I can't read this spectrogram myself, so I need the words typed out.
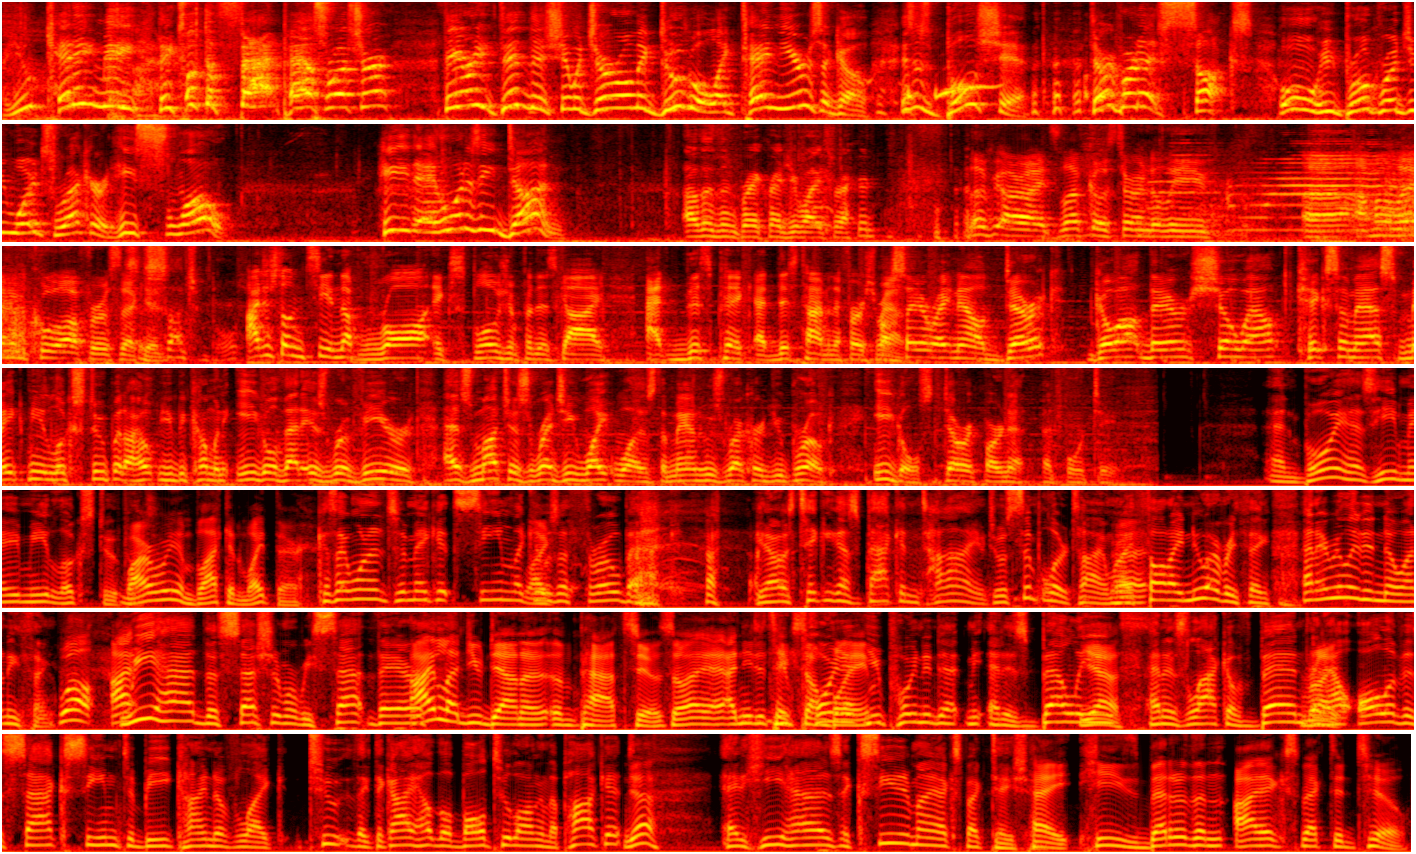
Are you kidding me? They took the fat pass rusher. They already did this shit with Jerome McDougle like 10 years ago. This is bullshit. Derek Barnett sucks. Oh, he broke Reggie White's record. He's slow. He, what has he done? Other than break Reggie White's record? Lef- all right, it's Lefkoe's turn to leave. Uh, I'm gonna let him cool off for a second. Such bullshit. I just don't see enough raw explosion for this guy at this pick at this time in the first round. I'll say it right now. Derek, go out there, show out, kick some ass, make me look stupid. I hope you become an Eagle that is revered as much as Reggie White was, the man whose record you broke. Eagles, Derek Barnett at 14. And boy, has he made me look stupid. Why are we in black and white there? Because I wanted to make it seem like, it was a throwback. you know, I was taking us back in time to a simpler time when I thought I knew everything, and I really didn't know anything. Well, I- we had the session where we sat there. I led you down a, a path too, so I, I need to take you some pointed, blame. You pointed at me at his belly Yes. and his lack of bend Right. and how all of his sacks seemed to be kind of like too like the guy held the ball too long in the pocket. Yeah. And he has exceeded my expectation. Hey, he's better than I expected too.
